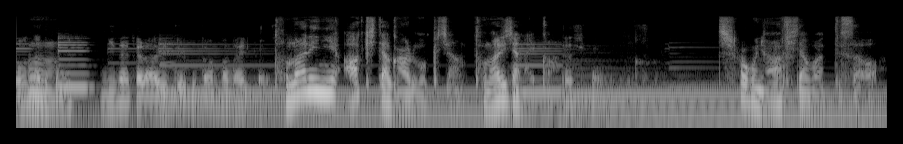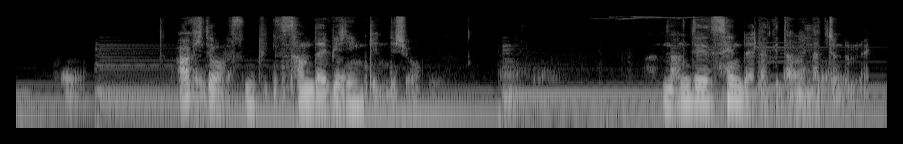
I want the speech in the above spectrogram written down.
女の子見,、見ながら歩いてることあんまないから。隣に秋田があるわけじゃん。隣じゃないか。確かに。近くに秋田があってさ、秋田は三大美人県でしょ。なんで仙台だけダメになっちゃうんだろうね。ね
